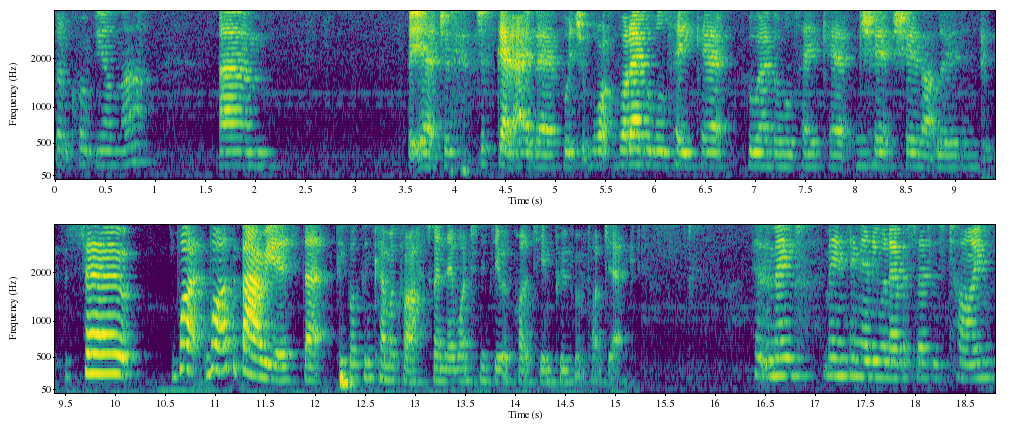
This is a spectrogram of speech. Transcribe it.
Don't quote me on that. Um, but yeah, just just get it out there. Which what whatever will take it, whoever will take it, share share that learning. So, what what are the barriers that people can come across when they're wanting to do a quality improvement project? I think the main main thing anyone ever says is time.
